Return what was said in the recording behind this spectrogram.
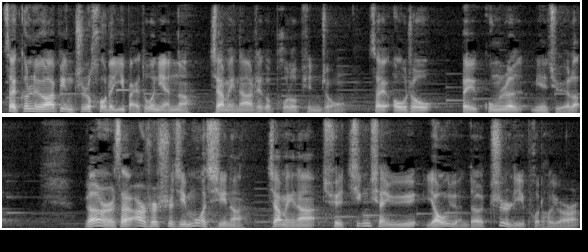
在根瘤芽病之后的一百多年呢，加美纳这个葡萄品种在欧洲被公认灭绝了。然而，在二十世纪末期呢，加美纳却惊现于遥远的智利葡萄园。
